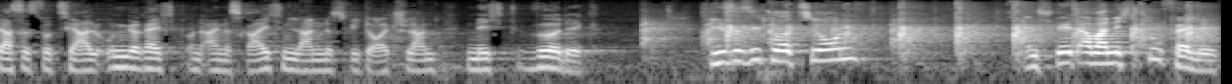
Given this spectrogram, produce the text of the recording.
das ist sozial ungerecht und eines reichen Landes wie Deutschland nicht würdig. Diese Situation entsteht aber nicht zufällig.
